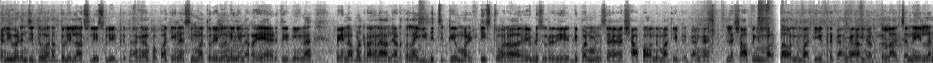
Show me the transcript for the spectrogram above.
நலிவடைஞ்சிட்டு வர தொழிலாக சொல்லி சொல்லிட்டு இருக்காங்க. இப்போ பார்த்தீங்கன்னா சினிமா துறையில் நீங்கள் நிறையா எடுத்துக்கிட்டிங்கன்னா இப்போ என்ன பண்ணுறாங்கன்னா அந்த இடத்தெல்லாம் இடிச்சிட்டு மல்டி ஸ்டோராக எப்படி சொல்கிறது டிபார்ட்மெண்ட்ஸ் ஷாப்பாக வந்து மாற்றிட்டு இருக்காங்க. இல்லை ஷாப்பிங் மால்லாம் வந்து மாற்றிக்கிட்டு இருக்காங்க. அந்த இடத்துல சென்னையில்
